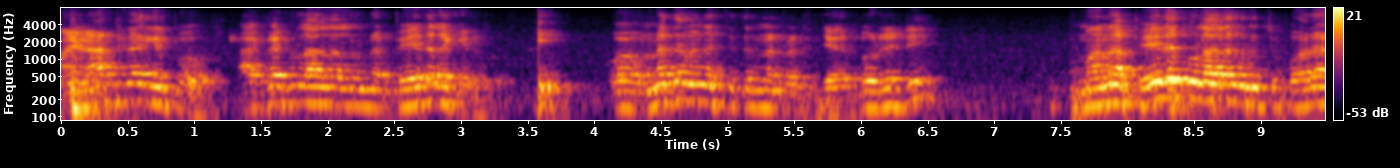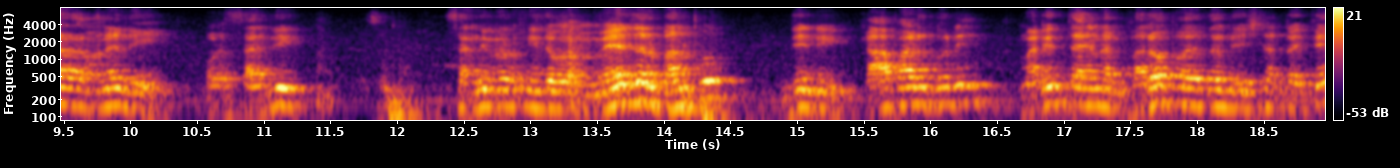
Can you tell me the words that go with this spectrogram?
మైనార్టీల గెలుపు అగ్రకులాలలో ఉన్న పేదల గెలుపు. ఓ ఉన్నతమైన స్థితిలో ఉన్నటువంటి జగన్మోహన్ రెడ్డి మన పేద కులాల గురించి పోరాడడం అనేది ఒక సంధి సంధి ఇది ఒక మేజర్ బలుపు దీన్ని కాపాడుకొని మరింత ఆయన బలోపేతం చేసినట్లయితే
